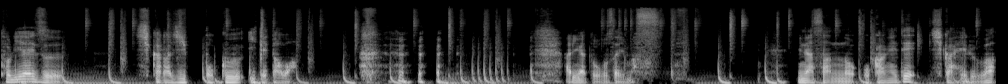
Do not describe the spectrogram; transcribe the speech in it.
とりあえず、力じっぽくいけたわ。ありがとうございます。皆さんのおかげでシカヘルは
